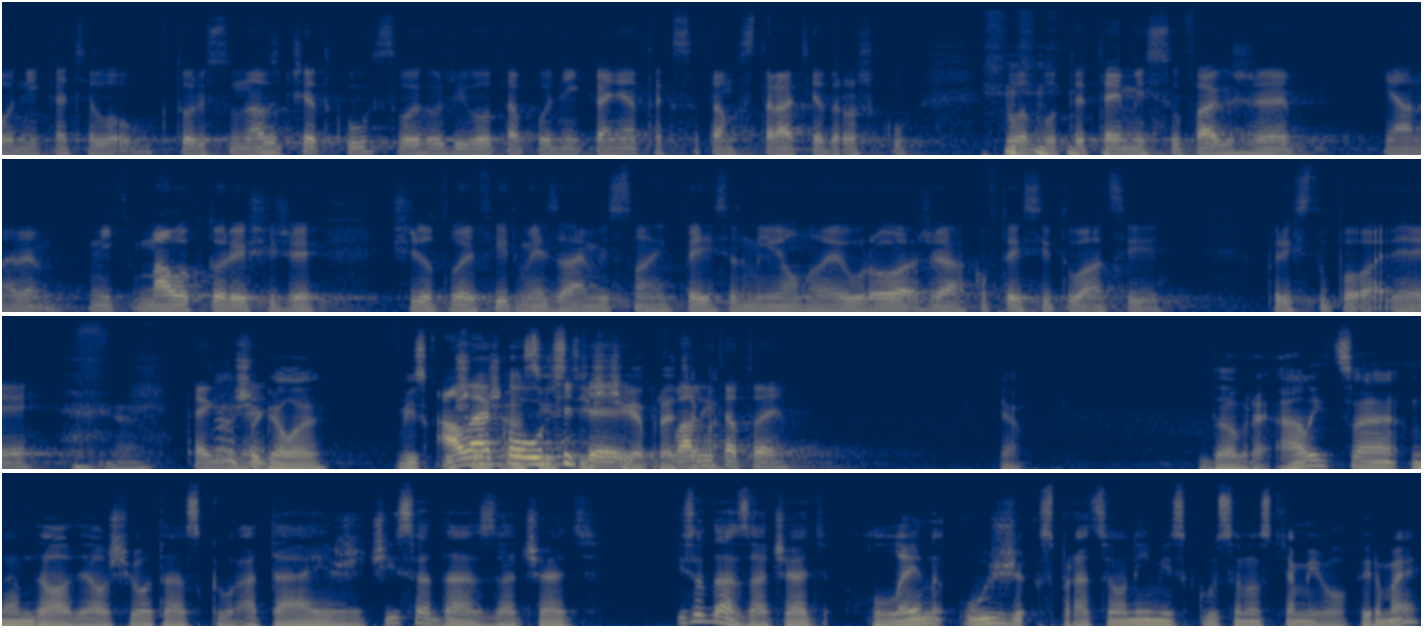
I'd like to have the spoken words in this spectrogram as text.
podnikateľov, ktorí sú na začiatku svojho života podnikania, tak sa tam strátia trošku, lebo tie témy sú fakt, že ja neviem, nik, málo kto rieši, že či do tvojej firmy je zainvestovaných 50 miliónov eur a že ako v tej situácii pristupovať, hej. Ja. Takže, No však ale vyskúšaš ale ako a určite, zistíš, či je pre teba. kvalita to je. Dobre, Alica nám dala ďalšiu otázku a tá je, že či sa dá začať, či sa dá začať len už s pracovnými skúsenosťami vo firme,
